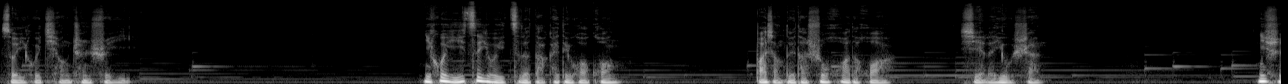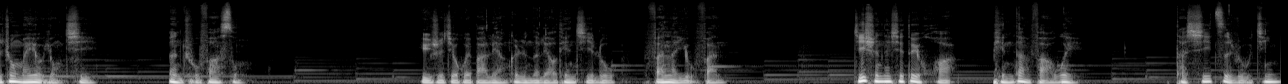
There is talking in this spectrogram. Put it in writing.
所以会强撑睡意。你会一次又一次的打开对话框，把想对他说话的话写了又删。你始终没有勇气摁出发送，于是就会把两个人的聊天记录翻来又翻。即使那些对话平淡乏味，他惜字如金。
